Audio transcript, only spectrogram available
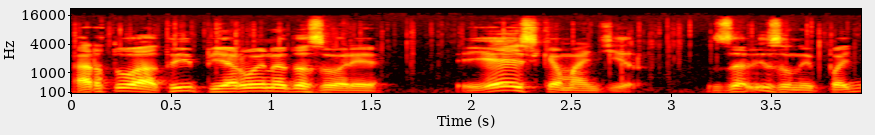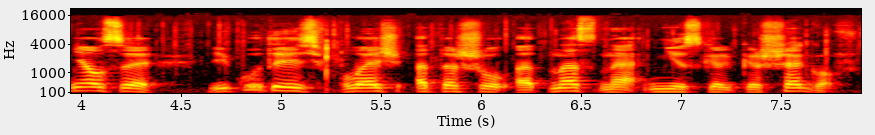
Артуа, ты первый на дозоре». «Есть, командир». Зализанный поднялся и, кутаясь в плащ, отошел от нас на несколько шагов.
